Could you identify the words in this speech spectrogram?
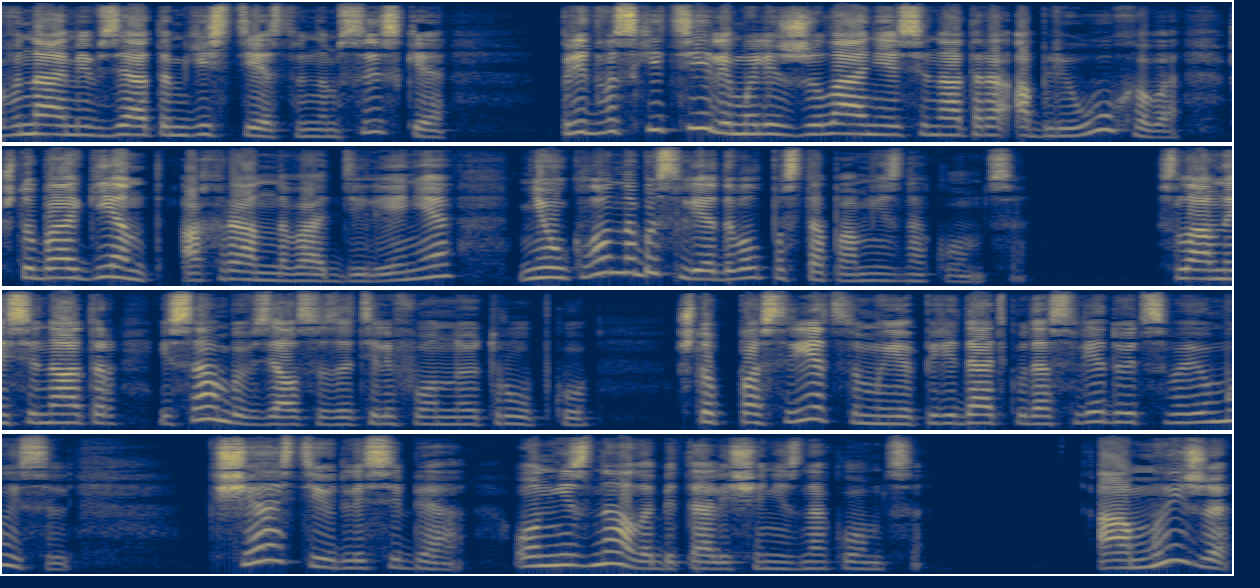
в нами взятом естественном сыске предвосхитили мы лишь желание сенатора Облеухова, чтобы агент охранного отделения неуклонно бы следовал по стопам незнакомца. Славный сенатор и сам бы взялся за телефонную трубку, чтобы посредством ее передать куда следует свою мысль. К счастью для себя, он не знал обиталища незнакомца. А мы же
